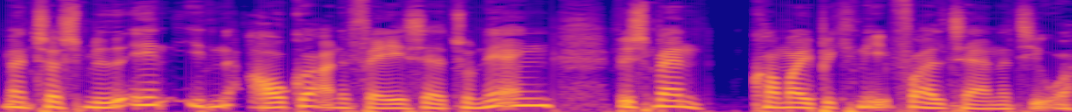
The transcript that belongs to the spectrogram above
man tør smide ind i den afgørende fase af turneringen, hvis man kommer i beknep for alternativer.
